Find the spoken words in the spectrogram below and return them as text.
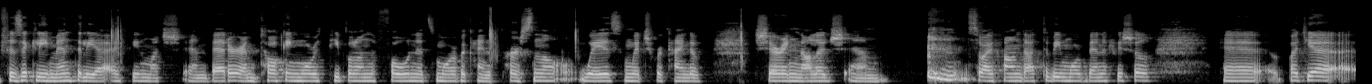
physically, mentally, I, I feel much um, better. I'm talking more with people on the phone. It's more of a kind of personal ways in which we're kind of sharing knowledge. Um, so I found that to be more beneficial. Uh, but yeah,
